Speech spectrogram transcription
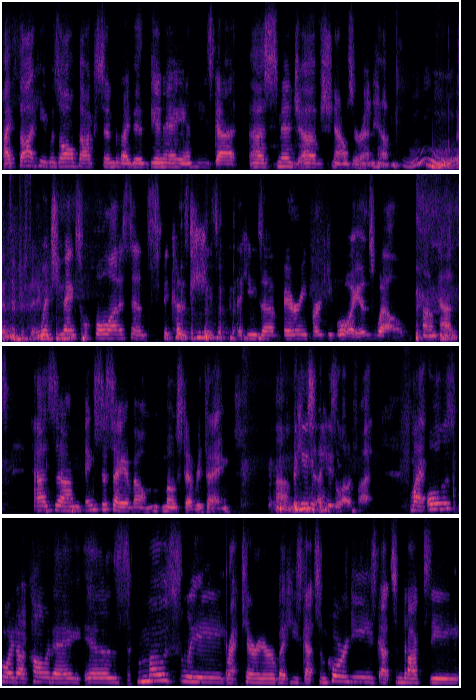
I thought he was all dachshund, but I did DNA, and he's got a smidge of Schnauzer in him. Ooh, that's interesting. Which makes a whole lot of sense because he's he's a very perky boy as well. Um, has has um, things to say about most everything. Um, but he's he's a lot of fun. My oldest boy, Doc Holiday, is mostly rat terrier, but he's got some corgi, he's got some doxy.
